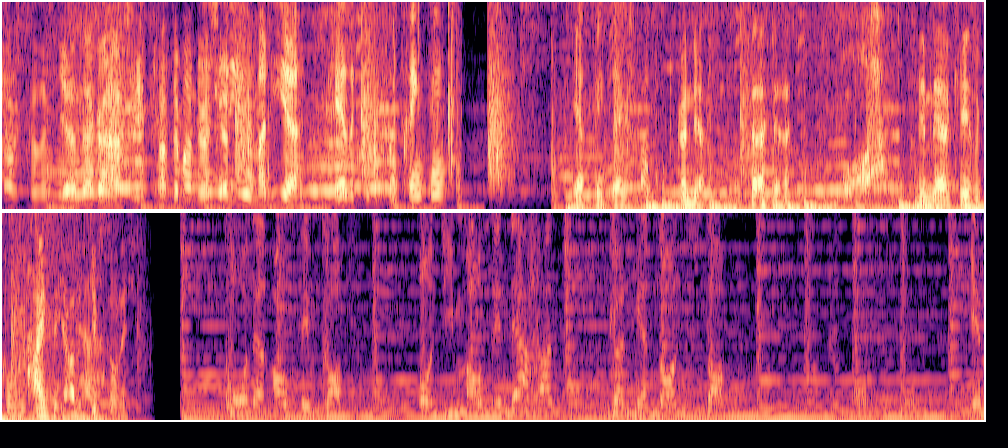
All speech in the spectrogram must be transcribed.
Darf ich präsentieren? Der Gönnergy. Habt ihr mal ein Döschen? Liebe mal dir. Käsekuchen zum Trinken. Jetzt bin ich sehr gespannt. Gönn dir. Himbeer, Käsekuchen. Einzigartig, gibt's doch nicht. Krone auf dem Kopf und die Maus in der Hand. Gönn mir nonstop. Im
